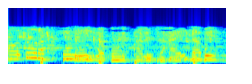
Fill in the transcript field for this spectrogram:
ayamaha filayniyo anigii nasibkay ayamaha filayniyo anigii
